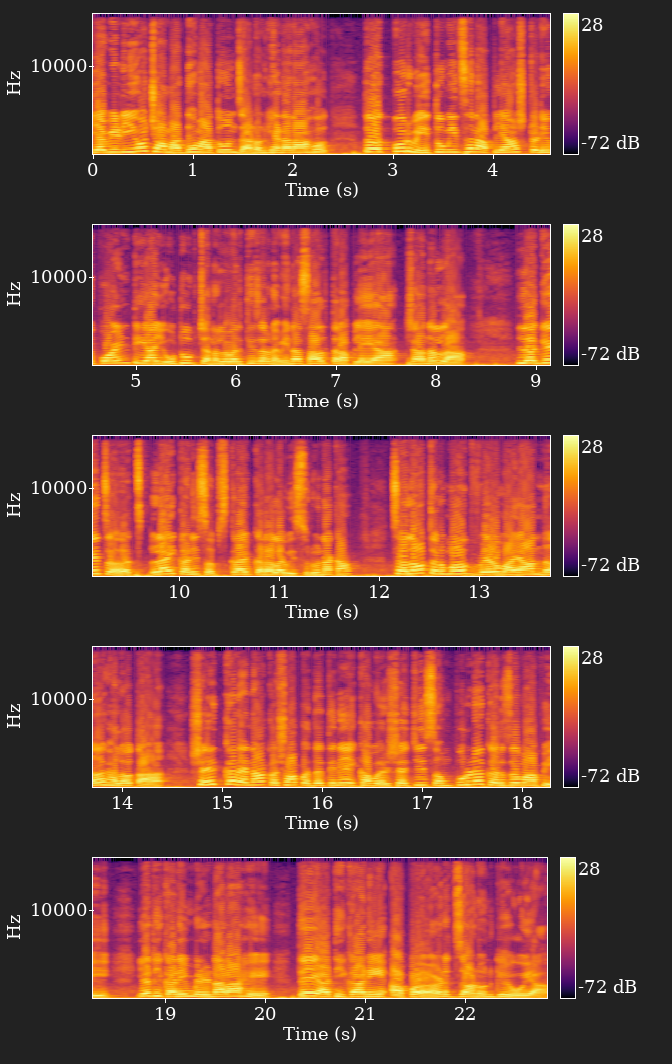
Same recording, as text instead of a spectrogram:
या व्हिडिओच्या माध्यमातून जाणून घेणार आहोत. तत्पूर्वी तुम्ही जर आपल्या स्टडी पॉईंट या यूट्यूब चॅनलवरती जर नवीन असाल तर आपल्या या चॅनलला लगेचच लाईक आणि सबस्क्राईब करायला विसरू नका. चला तर मग वेळ वाया न घालवता शेतकऱ्यांना कशा पद्धतीने एका वर्षाची संपूर्ण कर्जमाफी या ठिकाणी मिळणार आहे ते या ठिकाणी आपण जाणून घेऊया.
